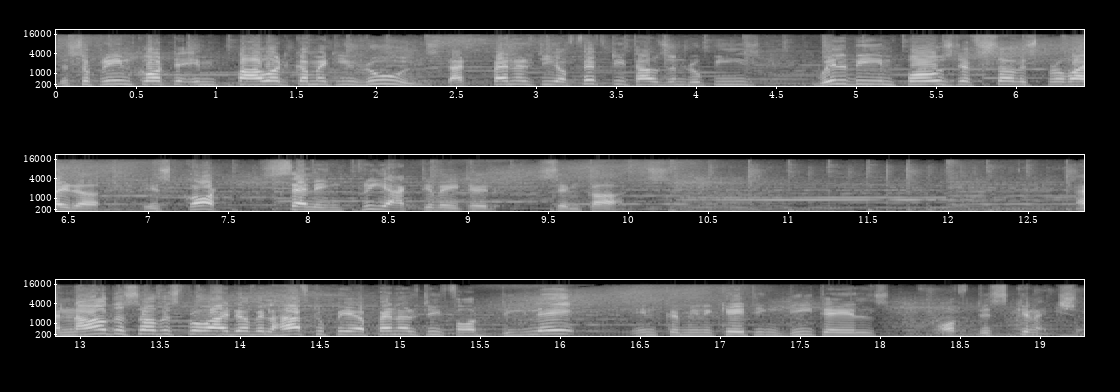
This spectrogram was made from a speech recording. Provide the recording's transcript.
The Supreme Court Empowered Committee rules that penalty of 50,000 rupees will be imposed if service provider is caught selling pre-activated SIM cards. And now the service provider will have to pay a penalty for delay in communicating details of disconnection.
